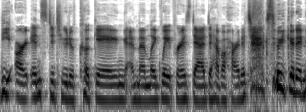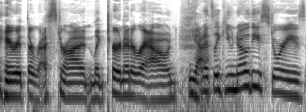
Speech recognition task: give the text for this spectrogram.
the art institute of cooking and then like wait for his dad to have a heart attack so he could inherit the restaurant and like turn it around Yeah. and it's like you know these stories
